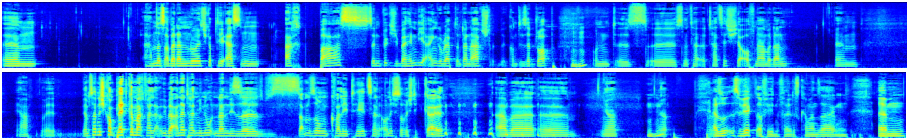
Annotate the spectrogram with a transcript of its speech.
Ähm, haben das aber dann nur, ich glaube, die ersten acht Bars sind wirklich über Handy eingerappt und danach kommt dieser Drop mhm. und es äh, ist eine ta tatsächliche Aufnahme dann. Ähm, ja, wir haben es halt nicht komplett gemacht, weil über anderthalb Minuten dann diese Samsung-Qualität ist halt auch nicht so richtig geil. Aber äh, ja, mhm. ja, Also es wirkt auf jeden Fall, das kann man sagen. Ja. Ähm,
